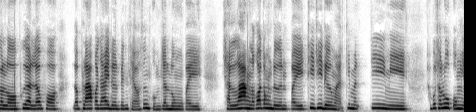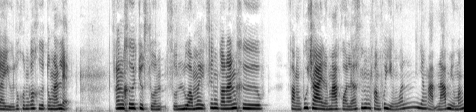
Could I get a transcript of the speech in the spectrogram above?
ก็รอเพื่อน แล้วพอแล้วพระก็จะให้เดินเป็นแถว ซึ่งผมจะลงไปชั้นล่างแล้วก็ต้องเดินไปที่ที่เดิมอะที่มันที่มีพระพุทธรูปองค์ใหญ่อยู่ทุกคนก็คือตรงนั้นแหละ อันคือจุดศูนย์ศูนย์รวมไว้ซึ่งตอนนั้นคือฝั่งผู้ชายเนี่ยมาก่อนแล้ว ซึ่งฝั่งผู้หญิงว่ายังอาบน้ำอยู่มั้ง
